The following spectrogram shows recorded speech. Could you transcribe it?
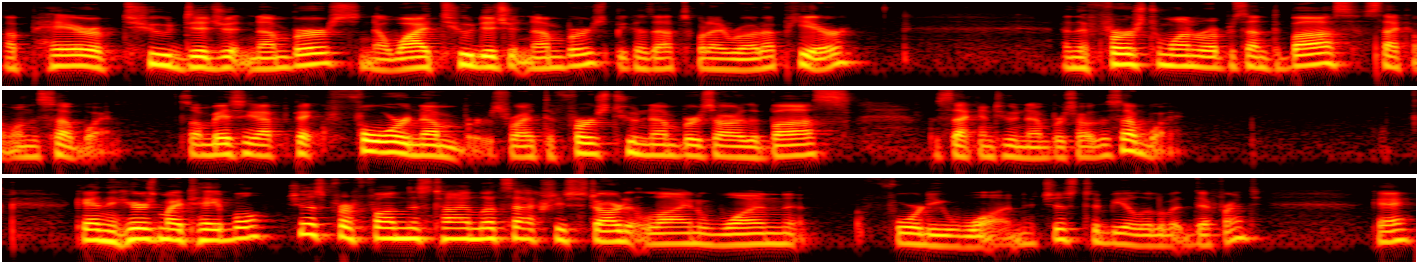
A pair of two digit numbers. Now, why two digit numbers? Because that's what I wrote up here. And the first one represent the bus, second one the subway. So I'm basically I have to pick four numbers, right? The first two numbers are the bus, the second two numbers are the subway. Okay, and here's my table. Just for fun this time, let's actually start at line 141, just to be a little bit different. Okay,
